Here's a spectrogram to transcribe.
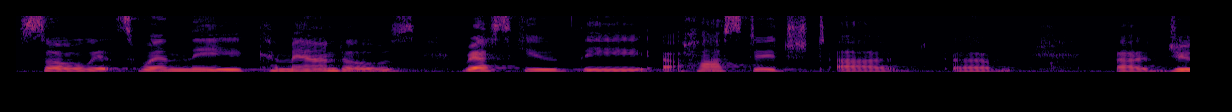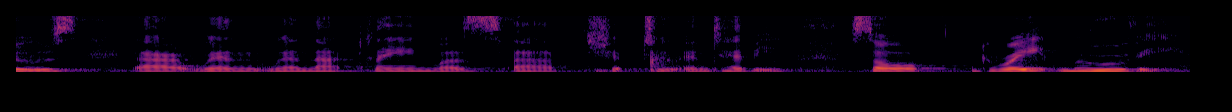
So it's when the commandos rescued the hostaged uh, um, uh, Jews when, when that plane was shipped to Entebbe. So, great movie.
